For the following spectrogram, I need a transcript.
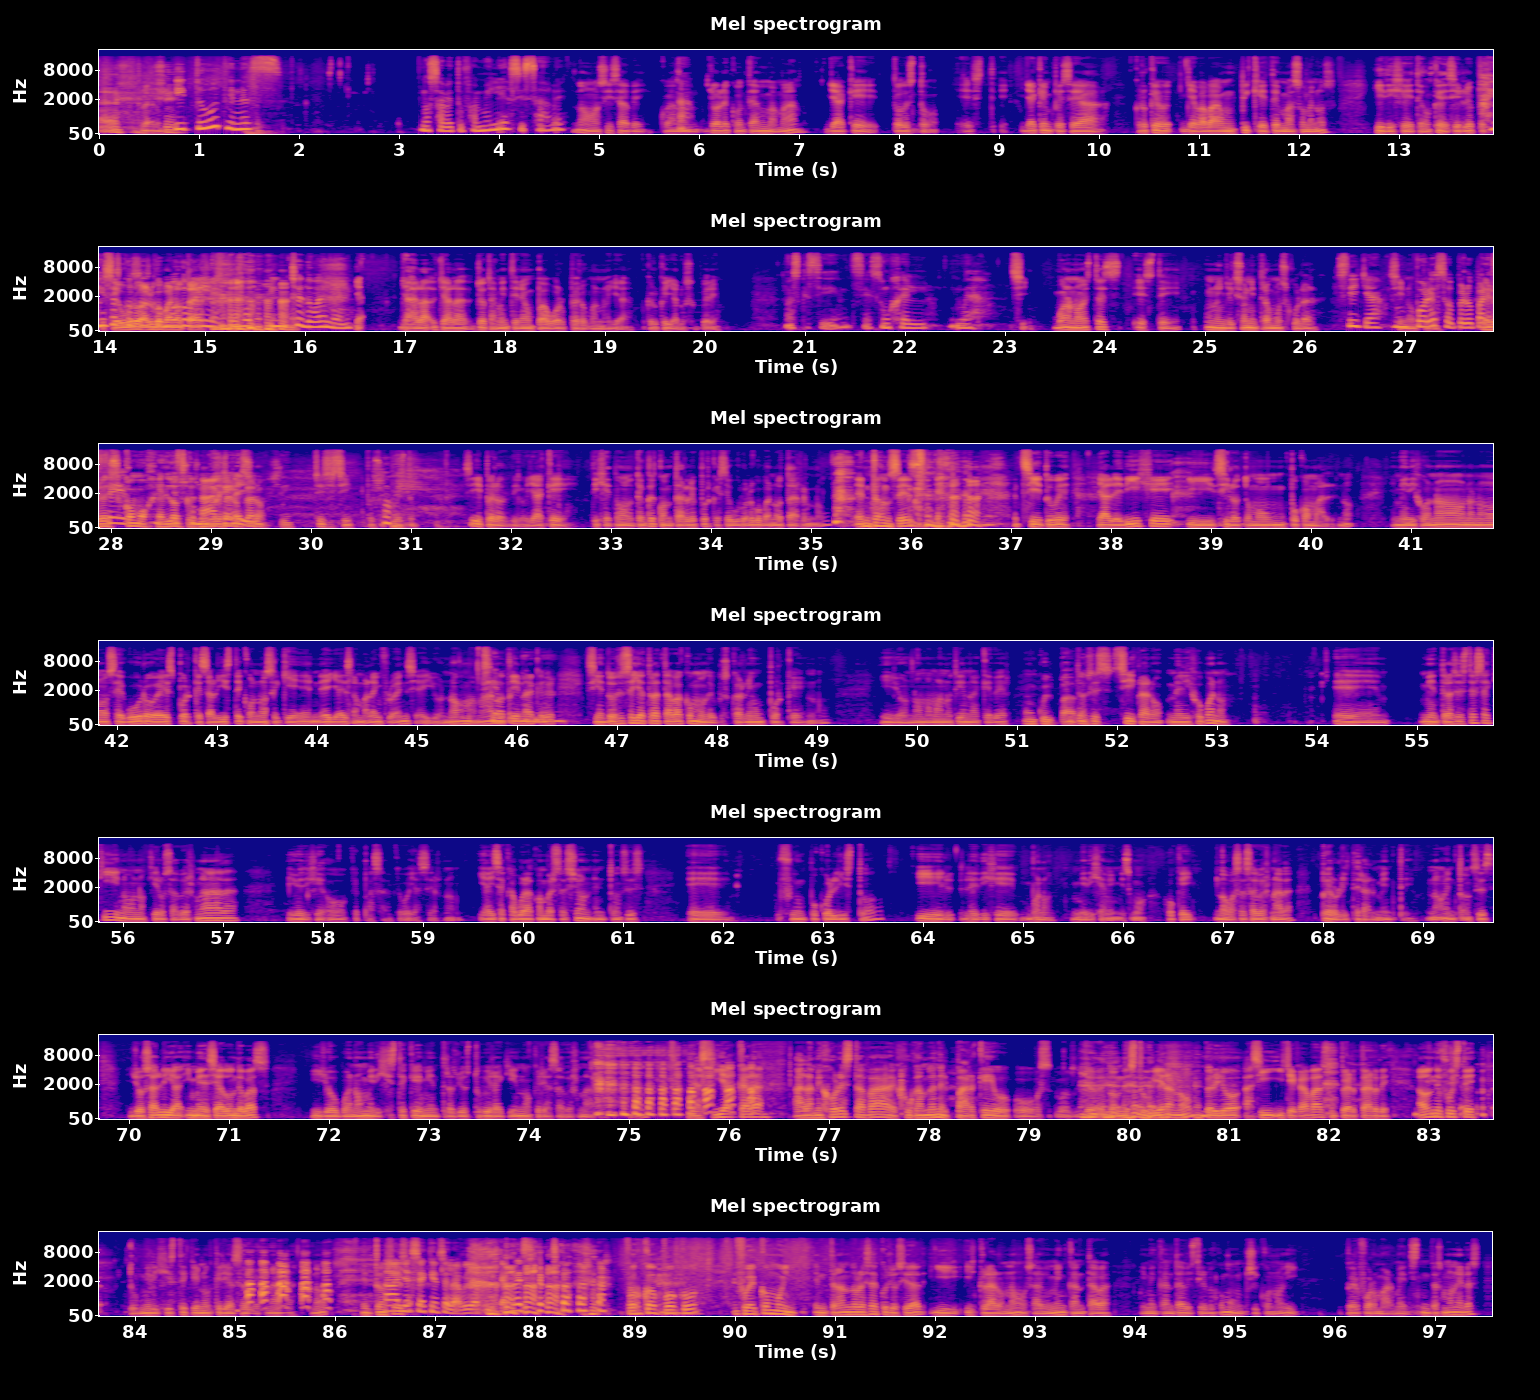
Claro. Sí. ¿Y tú tienes... ¿No sabe tu familia? ¿Sí sabe? No, sí sabe. Cuando Ah. yo le conté a mi mamá, ya que todo esto, este, ya que empecé a, creo que llevaba un piquete más o menos, y dije, tengo que decirle porque Ay, esas seguro cosas algo va a cómo notar. duelen, cómo pinche duelen. ya, ya, la- ya la- yo también tenía un pavor, pero bueno, ya, creo que ya lo superé. No, es que sí, sí, es un gel. Sí. Bueno, no, esta es este, una inyección intramuscular. Sí, ya, Sí, no, por pero- eso, pero Pero parece... es como geloso, es como gel. geloso. Sí. Sí, sí, sí, por supuesto. Sí, pero digo, ya que dije, no, tengo que contarle porque seguro algo va a notar, ¿no? Entonces, sí, tuve, ya le dije y sí lo tomó un poco mal, ¿no? Y me dijo, no, no, no, seguro es porque saliste con no sé quién, ella es la mala influencia. Y yo, no, mamá, no Siempre tiene nada que ver. Sí, entonces ella trataba como de buscarle un porqué, ¿no? Y yo, no, mamá, no tiene nada que ver. Un culpable. Entonces, sí, claro, me dijo, bueno, eh, mientras estés aquí no, no quiero saber nada. Y yo dije, oh, ¿qué pasa? ¿Qué voy a hacer? ¿no? Y ahí se acabó la conversación. Entonces eh, fui un poco listo y le dije, bueno, me dije a mí mismo, ok, no vas a saber nada, pero literalmente, ¿no? Entonces yo salía y me decía, ¿a dónde vas? Y yo, bueno, me dijiste que mientras yo estuviera aquí no quería saber nada. ¿no? Y así a cada, a lo mejor estaba jugando en el parque o, o- o yo- donde estuviera, ¿no? Pero yo así, y llegaba súper tarde. ¿A dónde fuiste? Tú me dijiste que no querías saber nada, ¿no? Entonces, ah, ya sé a quién se la voy a aplicar, ¿no es cierto? poco a poco fue como entrándole esa curiosidad y, y claro, ¿no? O sea, a mí me encantaba y me encanta vestirme como un chico, ¿no? Y performarme de distintas maneras.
